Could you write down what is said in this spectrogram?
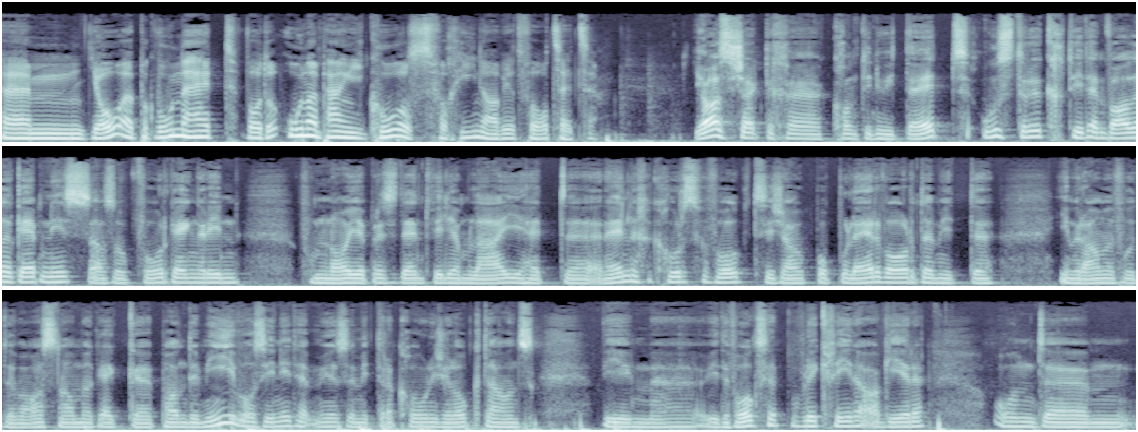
ähm, ja, jemand gewonnen hat, der den unabhängigen Kurs von China wird fortsetzen ja, es ist eigentlich eine Kontinuität ausgedrückt in dem Wahlergebnis. Also die Vorgängerin vom neuen Präsident William Lai hat äh, einen ähnlichen Kurs verfolgt. Sie ist auch populär geworden mit äh, im Rahmen von der Maßnahmen gegen die Pandemie, wo sie nicht hat müssen mit drakonischen Lockdowns wie, im, äh, wie der Volksrepublik China agieren. Und ähm,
